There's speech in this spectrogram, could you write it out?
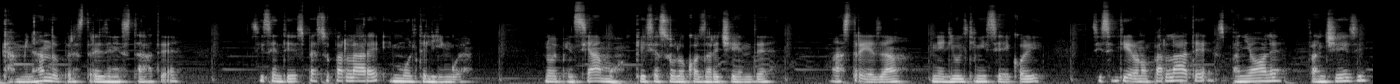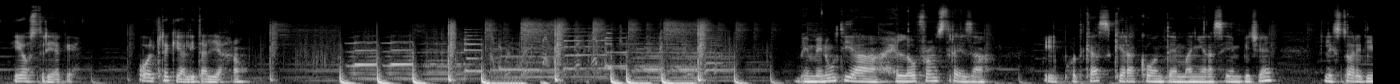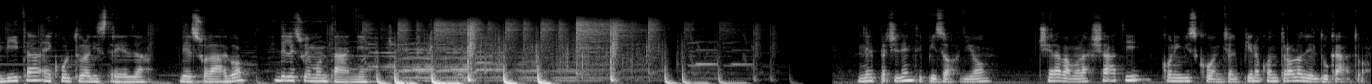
Camminando per Stresa in estate, si sente spesso parlare in molte lingue. Noi pensiamo che sia solo cosa recente, ma a Stresa, negli ultimi secoli, si sentirono parlate spagnole, francesi e austriache, oltre che all'italiano. Benvenuti a Hello from Stresa, il podcast che racconta in maniera semplice le storie di vita e cultura di Stresa, del suo lago e delle sue montagne. Nel precedente episodio ci eravamo lasciati con i visconti al pieno controllo del ducato,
